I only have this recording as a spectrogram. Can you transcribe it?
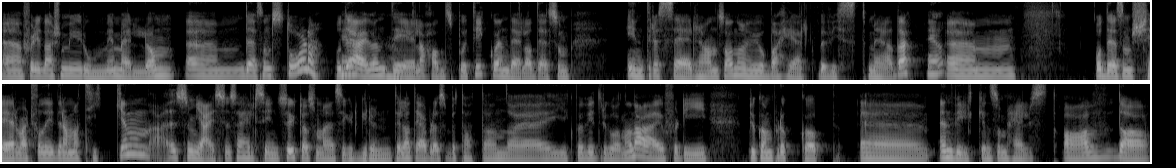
Eh, fordi det er så mye rom imellom um, det som står, da. Og det Ja. er jo en del av hans poetikk, og en del av det som interesserer han, så han har jo jobba helt bevisst med det. Ja. Um, og det som skjer, i hvert fall i dramatikken, eh, som jeg syns er helt sinnssykt, og som er sikkert grunnen til at jeg ble så betatt av han da jeg gikk på videregående, da, er jo fordi du kan plukke opp eh, en hvilken som helst av da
